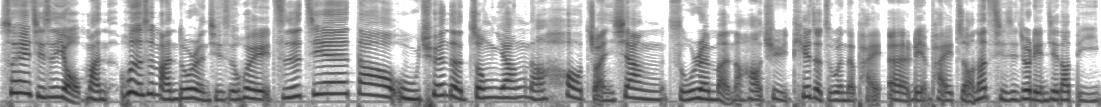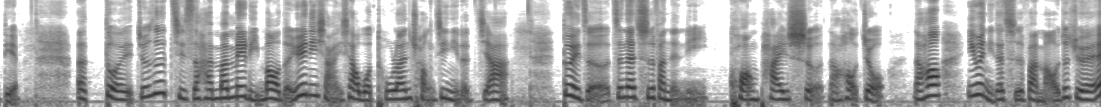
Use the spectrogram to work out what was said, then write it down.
所以其实有蛮或者是蛮多人其实会直接到舞圈的中央，然后转向族人们，然后去贴着族人的拍呃脸拍照。那其实就连接到第一点，呃，对，就是其实还蛮没礼貌的，因为你想一下，我突然闯进你的家，对着正在吃饭的你狂拍摄，然后就然后因为你在吃饭嘛，我就觉得诶，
